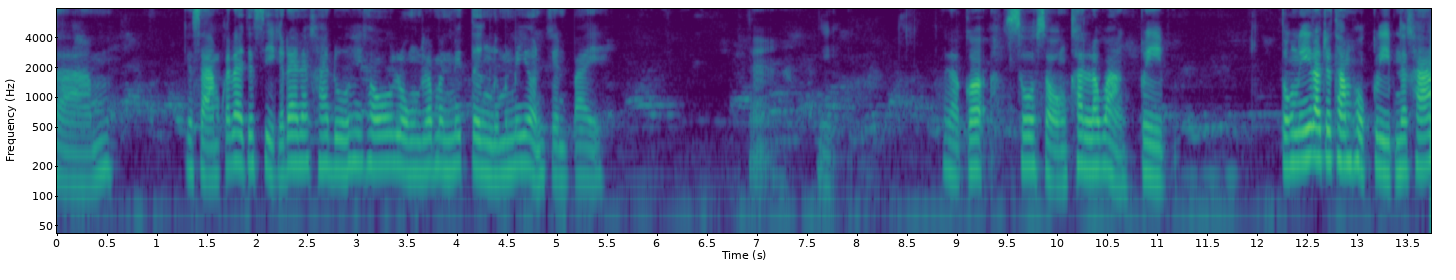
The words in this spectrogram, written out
สามจะสามก็ได้จะสี่ก็ได้นะคะ ดูให้เขาลงแล้วมันไม่ตึงหรือมันไม่หย่อนเกินไปอ่านี่แล้วเราก็โซ่สองขั้นระหว่างกลีบ ตรงนี้เราจะทำหกกลีบนะคะ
